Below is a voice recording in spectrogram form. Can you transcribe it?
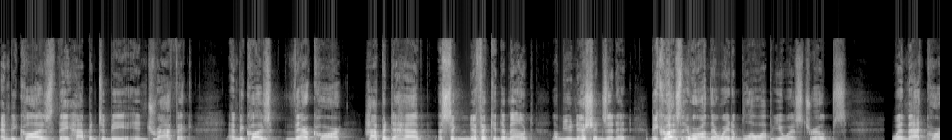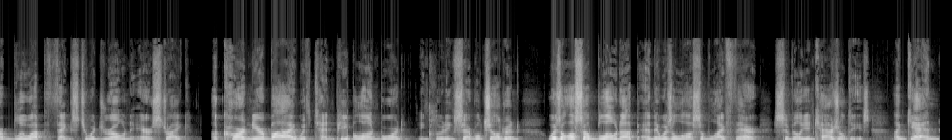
and because they happened to be in traffic, and because their car happened to have a significant amount of munitions in it, because they were on their way to blow up U.S. troops, when that car blew up thanks to a drone airstrike, a car nearby with 10 people on board, including several children, was also blown up and there was a loss of life there, civilian casualties. Again,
